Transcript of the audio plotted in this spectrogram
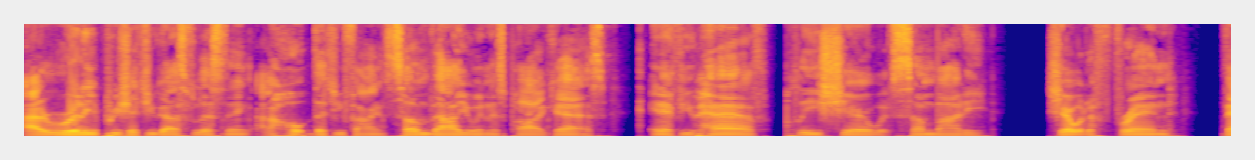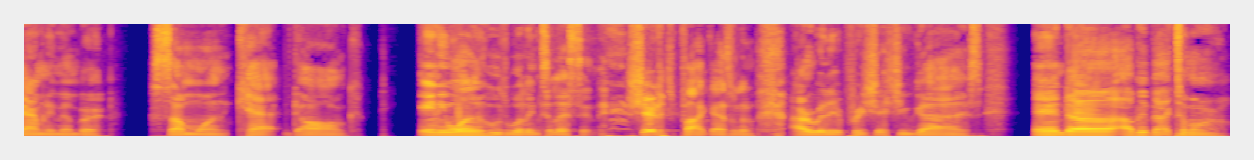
I really appreciate you guys for listening. I hope that you find some value in this podcast. And if you have, please share with somebody, share with a friend, family member, someone, cat, dog, anyone who's willing to listen. share this podcast with them. I really appreciate you guys. And uh, I'll be back tomorrow.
